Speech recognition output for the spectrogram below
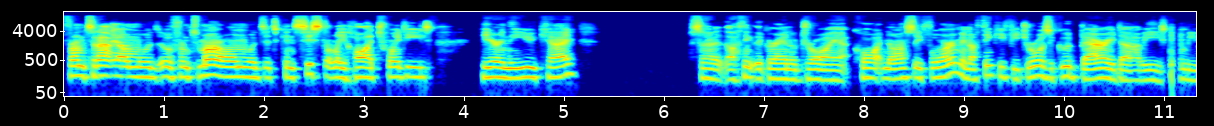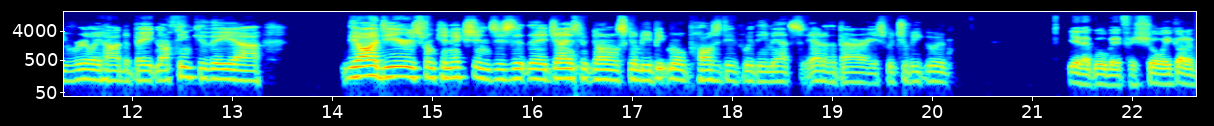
from today onwards, or from tomorrow onwards, it's consistently high twenties here in the UK. So I think the ground will dry out quite nicely for him. And I think if he draws a good barrier derby, he's going to be really hard to beat. And I think the uh, the idea is from connections is that the James McDonald's going to be a bit more positive with him out out of the barriers, which will be good. Yeah, that will be for sure. He got a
